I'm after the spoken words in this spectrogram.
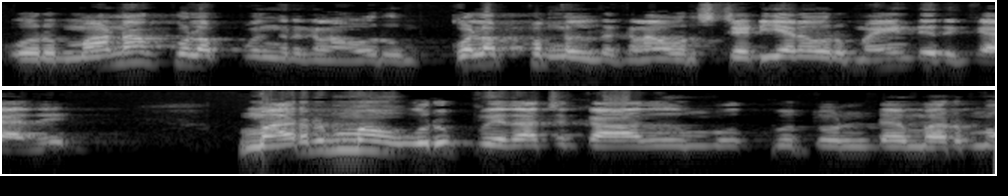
ஒரு மனக்குழப்பங்கள் இருக்கலாம். ஒரு குழப்பங்கள் இருக்கலாம். ஒரு ஸ்டெடியான ஒரு மைண்ட் இருக்காது. மர்ம உறுப்பு ஏதாச்சும் காது மூக்கு தொண்டை மர்ம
